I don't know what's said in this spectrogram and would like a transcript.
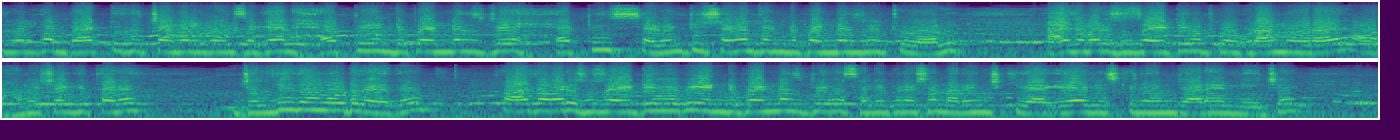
welcome back to the channel once again. Happy independence day, happy 77th independence day to all. आज हमारी society में programme हो रहा है और हमेशा की तरह जल्दी तो हम उठ गए थे। तो आज हमारी सोसाइटी में भी इंडिपेंडेंस डे का सेलिब्रेशन अरेंज किया गया है, जिसके लिए हम जा रहे हैं नीचे।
